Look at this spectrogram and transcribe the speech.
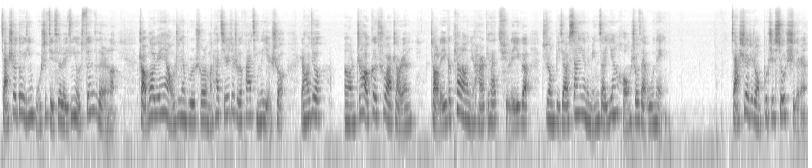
贾赦都已经五十几岁了，已经有孙子的人了，找不到鸳鸯。我之前不是说了吗？他其实就是个发情的野兽，然后就嗯只好各处啊找人找了一个漂亮的女孩，给她取了一个这种比较香艳的名字叫嫣红，收在屋内。假设这种不知羞耻的人。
